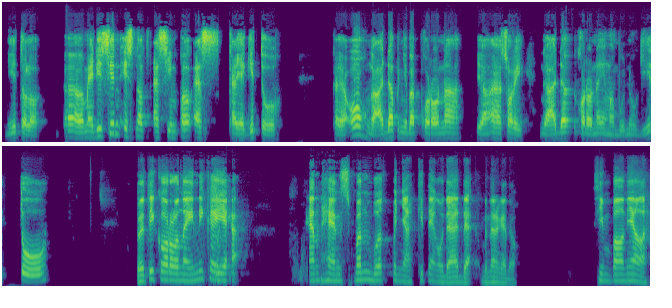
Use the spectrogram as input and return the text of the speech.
Gitu loh. Uh, medicine is not as simple as kayak gitu kayak oh nggak ada penyebab corona yang uh, sorry nggak ada corona yang membunuh gitu berarti corona ini kayak enhancement buat penyakit yang udah ada, benar gak dok? Simpelnya lah.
